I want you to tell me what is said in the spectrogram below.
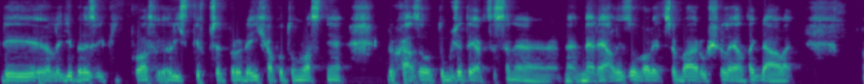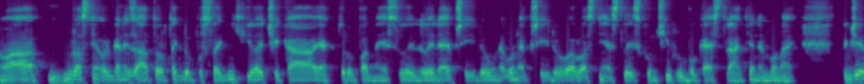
kdy lidi byli zvyklí kupovat lístky v předprodejích a potom vlastně docházelo k tomu, že ty akce se ne, ne, nerealizovaly, třeba rušily a tak dále. No a vlastně organizátor tak do poslední chvíle čeká, jak to dopadne, jestli lidé přijdou nebo nepřijdou a vlastně jestli skončí v hluboké ztrátě nebo ne. Takže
